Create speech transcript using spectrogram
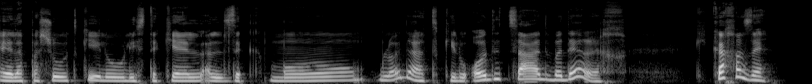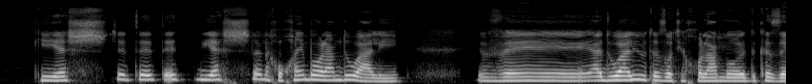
אלא פשוט כאילו להסתכל על זה כמו, לא יודעת, כאילו עוד צעד בדרך. כי ככה זה. כי יש, יש, אנחנו חיים בעולם דואלי. והדואליות הזאת יכולה מאוד כזה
